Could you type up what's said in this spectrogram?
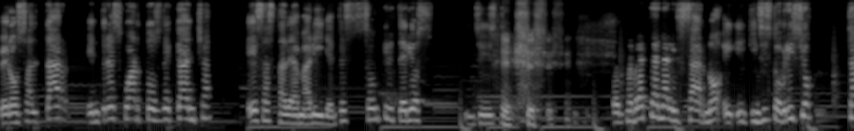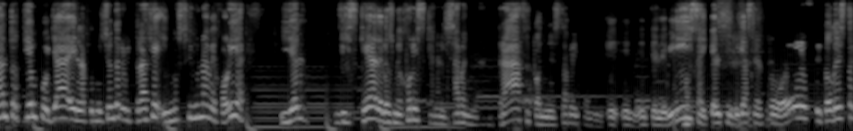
pero saltar en tres cuartos de cancha es hasta de amarilla. Entonces son criterios, insisto, sí, sí, sí, pues, habrá que analizar, ¿no? Y, que, insisto, Bricio, tanto tiempo ya en la comisión de arbitraje y no se ve una mejoría. Y él disquera de los mejores que analizaban el arbitraje cuando estaba en, Televisa y que él quería hacer todo esto y todo esto.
